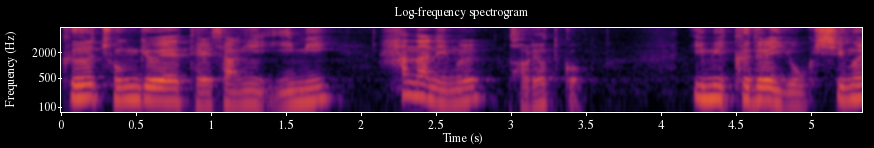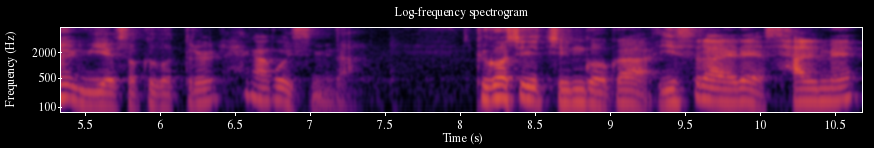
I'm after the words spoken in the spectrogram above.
그 종교의 대상이 이미 하나님을 버렸고 이미 그들의 욕심을 위해서 그것들을 행하고 있습니다. 그것이 증거가 이스라엘의 삶의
